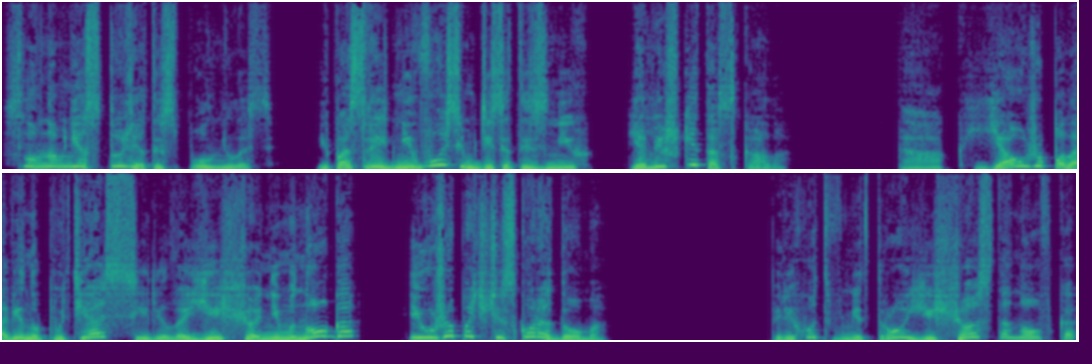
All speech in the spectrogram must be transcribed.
Словно мне сто лет исполнилось, и последние восемьдесят из них я мешки таскала. Так, я уже половину пути осилила, еще немного, и уже почти скоро дома. Переход в метро, еще остановка,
